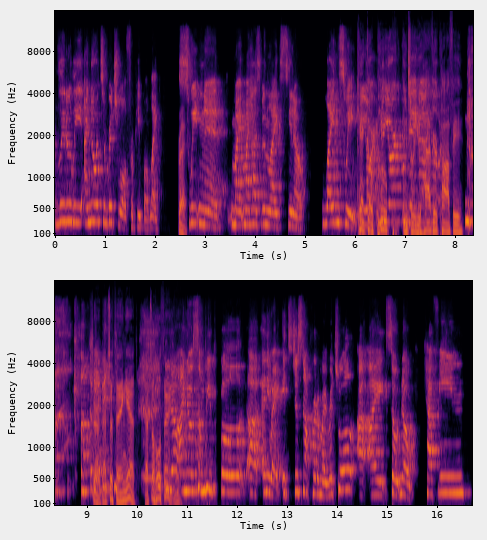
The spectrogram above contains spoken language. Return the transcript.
literally. I know it's a ritual for people, like Right. sweeten it. My my husband likes, you know, light and sweet. Can't New York, go New York until you have your coffee. God, Sure, that's a thing. Yeah, that's a whole thing. You know, yeah. I know some people. Uh, anyway, it's just not part of my ritual. I, I so no caffeine.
